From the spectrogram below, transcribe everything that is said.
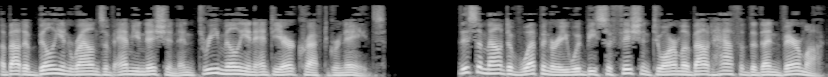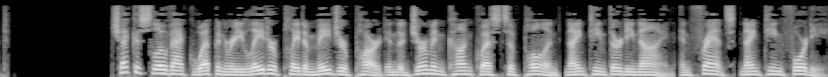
about a billion rounds of ammunition and 3 million anti-aircraft grenades. This amount of weaponry would be sufficient to arm about half of the then Wehrmacht. Czechoslovak weaponry later played a major part in the German conquests of Poland 1939 and France 1940,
